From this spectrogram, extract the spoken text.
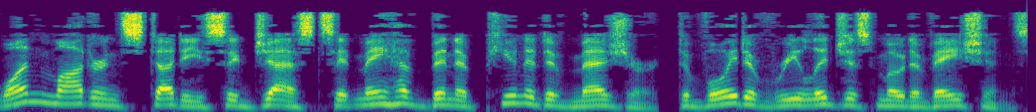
One modern study suggests it may have been a punitive measure, devoid of religious motivations,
